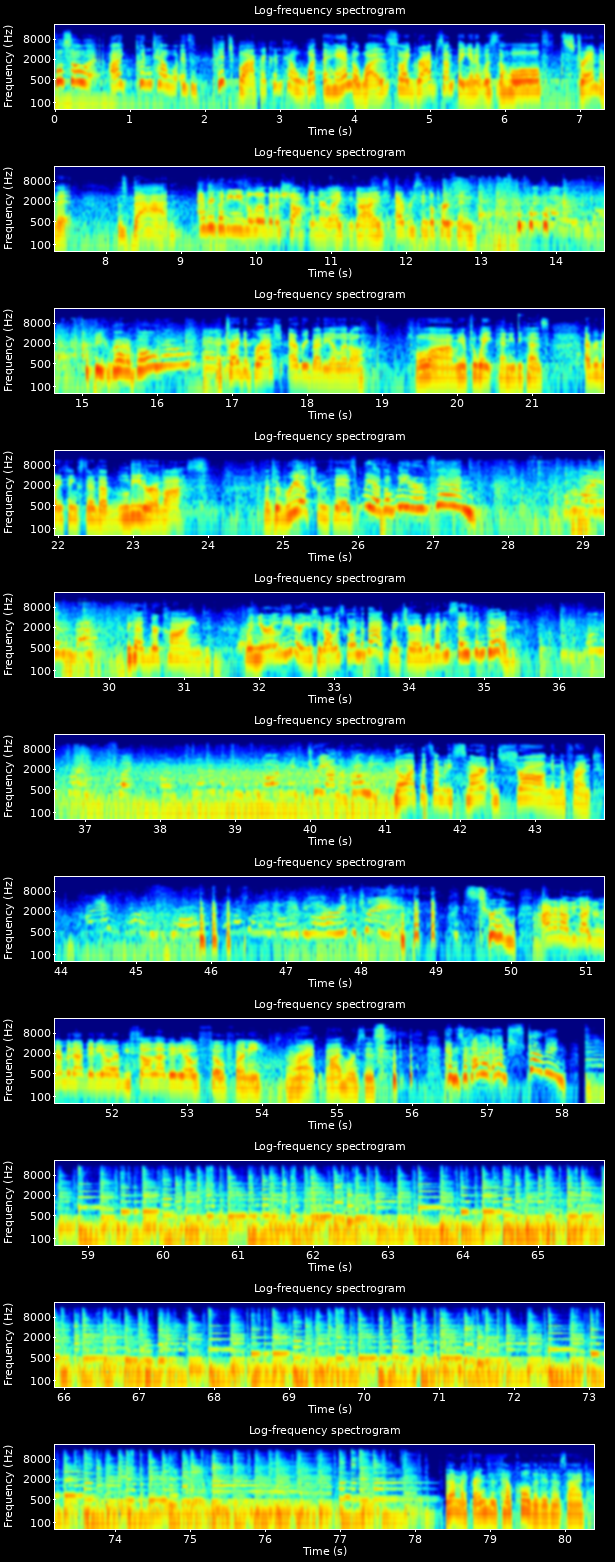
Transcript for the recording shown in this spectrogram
Well, so I couldn't tell. It's pitch black. I couldn't tell what the handle was. So I grabbed something and it was the whole strand of it. It was bad. Everybody needs a little bit of shock in their life, you guys. Every single person. I caught her with a ball. you got a ball now? I tried to brush everybody a little. Hold on, we have to wait, Penny, because everybody thinks they're the leader of us. But the real truth is, we are the leader of them. Well, am I in the back? Because we're kind. When you're a leader, you should always go in the back. Make sure everybody's safe and good. Go in the front, but um, person doesn't go underneath a tree on their pony. No, I put somebody smart and strong in the front. I am smart and strong. My pony made me go underneath a tree. It's true. I don't know if you guys remember that video or if you saw that video. It was so funny. All right, bye horses. Penny's like, I am starving. That, my friends, is how cold it is outside.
